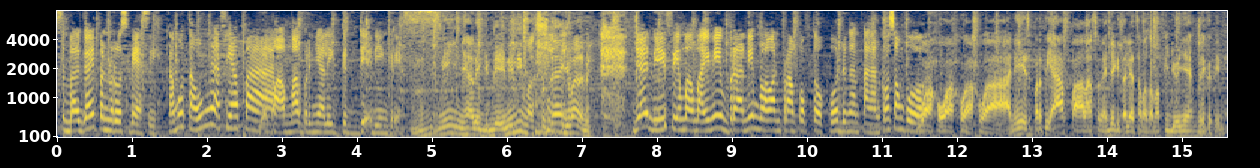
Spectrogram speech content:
sebagai penerus Messi. Kamu tahu nggak siapa? Ya. Mama bernyali gede di Inggris. Hmm, ini nyali gede ini nih maksudnya gimana nih? Jadi, si mama ini berani melawan perampok toko dengan tangan kosong, Put. Wah, wah, wah, wah. Ini seperti apa? Langsung aja kita lihat sama-sama videonya berikut ini.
